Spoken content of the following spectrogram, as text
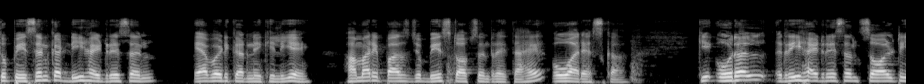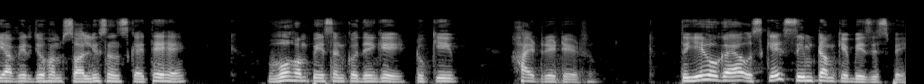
तो पेशेंट का डिहाइड्रेशन एवॉइड करने के लिए हमारे पास जो बेस्ट ऑप्शन रहता है ओआरएस का, कि ओरल रिहाइड्रेशन सॉल्ट या फिर जो हम सॉल्यूशंस कहते हैं, वो हम पेशेंट को देंगे टू कीप हाइड्रेटेड तो ये हो गया उसके सिम्टम के बेसिस पे।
